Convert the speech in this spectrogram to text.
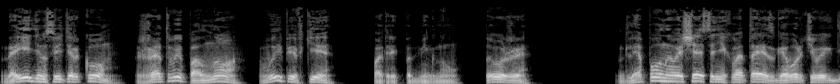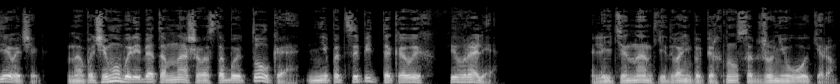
Доедем с ветерком, жатвы полно, выпивки...» Патрик подмигнул. «Тоже для полного счастья не хватает сговорчивых девочек, но почему бы ребятам нашего с тобой толка не подцепить таковых в феврале? Лейтенант едва не поперхнулся Джонни Уокером.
